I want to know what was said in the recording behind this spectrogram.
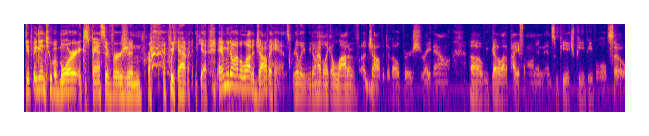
dipping into a more expansive version we haven't yet. And we don't have a lot of java hands really. We don't have like a lot of uh, java developers right now. Uh, we've got a lot of python and, and some php people. So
